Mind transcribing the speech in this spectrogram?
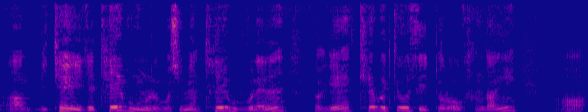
어, 밑에 이제 테일 부분을 보시면 테일 부분에는 여기에 캡을 끼울 수 있도록 상당히 어,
